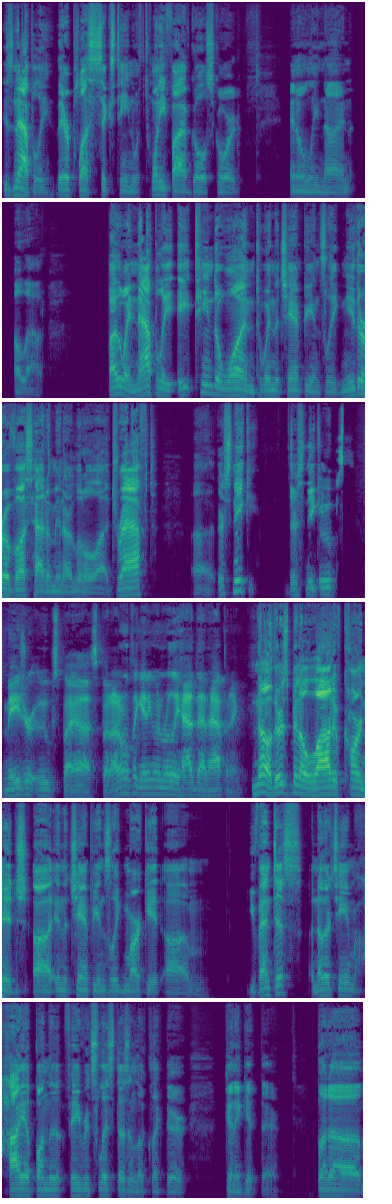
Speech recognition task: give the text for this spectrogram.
is Napoli. They're plus 16 with 25 goals scored and only nine allowed. By the way, Napoli 18 to 1 to win the Champions League. Neither of us had them in our little uh, draft. Uh, they're sneaky. They're sneaky. Oops. Major oops by us, but I don't think anyone really had that happening. No, there's been a lot of carnage uh, in the Champions League market. Um, Juventus, another team high up on the favorites list, doesn't look like they're going to get there. But uh,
